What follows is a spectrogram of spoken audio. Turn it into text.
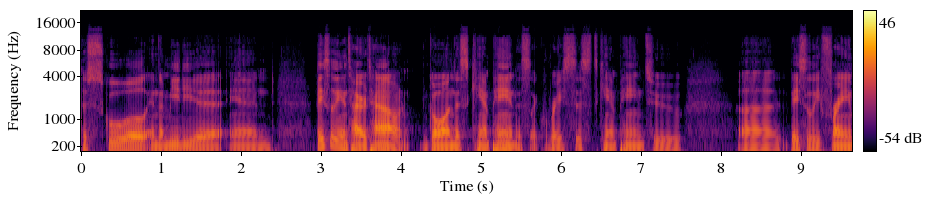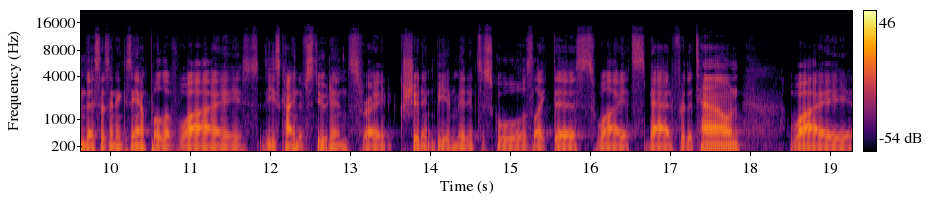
the school and the media and basically the entire town go on this campaign, this like racist campaign to uh, basically frame this as an example of why these kind of students, right, shouldn't be admitted to schools like this, why it's bad for the town, why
